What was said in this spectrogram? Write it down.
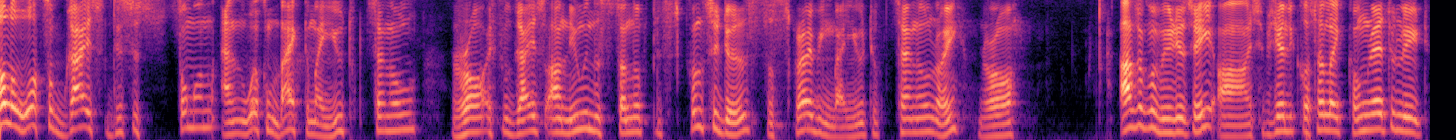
Hello, what's up, guys? This is Someone, and welcome back to my YouTube channel. र if you guys are new in this channel, please consider subscribing my YouTube channel है र आजको भिडियो चाहिँ स्पेसियली कसैलाई कङ्ग्रेचुलेट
